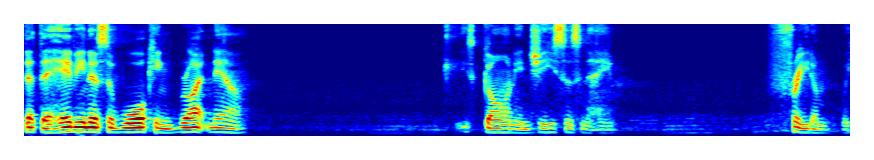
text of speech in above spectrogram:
That the heaviness of walking right now is gone in Jesus' name. Freedom, we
